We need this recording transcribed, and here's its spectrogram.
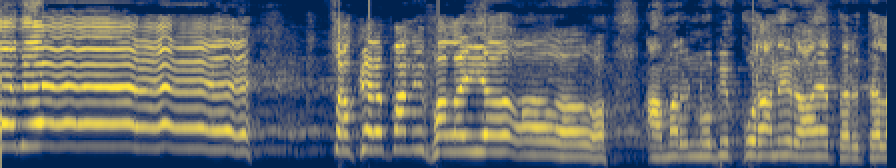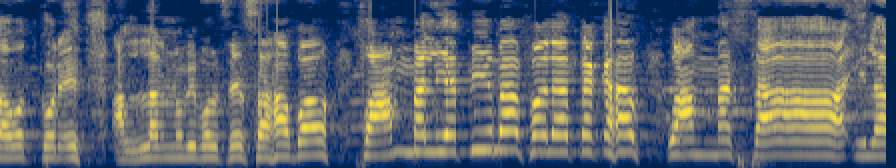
নবী চোখের পানি ফালাইয়া আমার নবী কোরআনের আয়াতের তেলাওয়াত করে। আল্লাহর নবী বলছে, সাহাবা ফাম্মাল ইয়াতীমা ফালা তাকহার ওয়া আম্মা সাইলা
